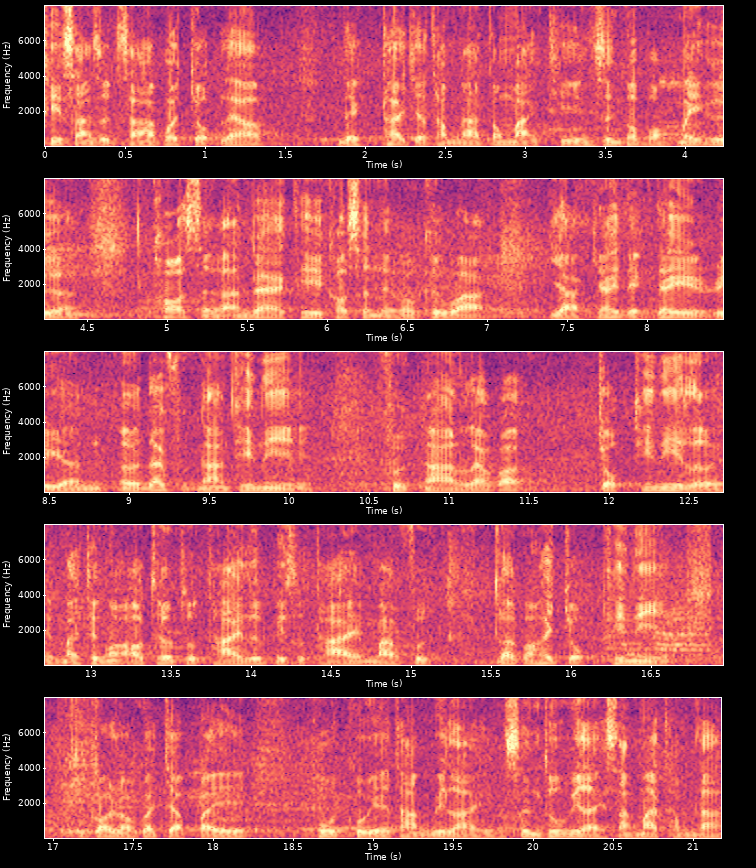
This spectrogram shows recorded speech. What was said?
ที่สถารศึกษาพอจบแล้ว เด็กถ้าจะทำงานต้องหมายทีน ซึ่งเขาบอกไม่เอื้อ ข้อเสนออันแรกที่เขาเสนอก็คือว่าอยากให้เด็กได้เรียนเออได้ฝึกงานที่นี่ ฝึกงานแล้วก็จบที่นี่เลย หมายถึงว่าเอาเทอมสุดท้ายหรือปีสุดท้ายมาฝึก แล้วก็ให้จบที่นี่ ก็เราก็จะไปพูดคุยทางวิไลซึ่งทุกวิไลสามารถทำได้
